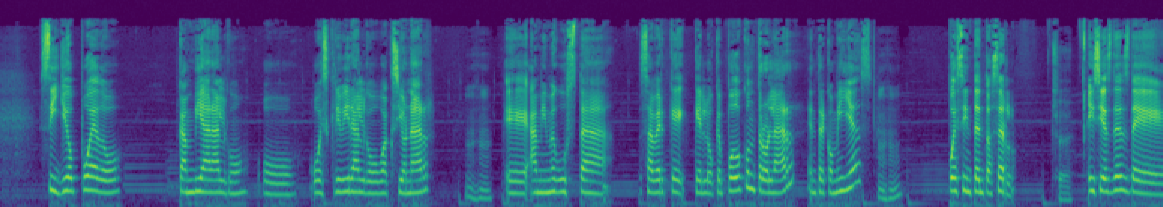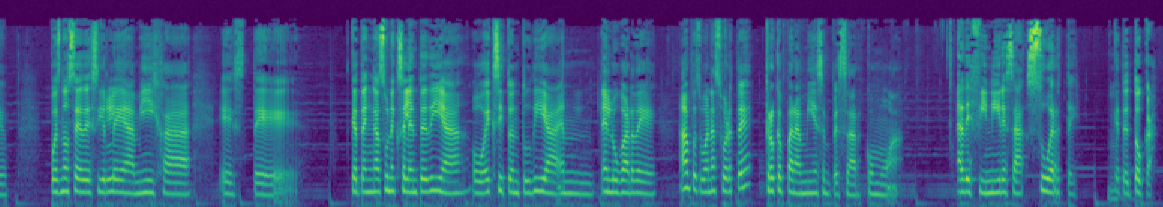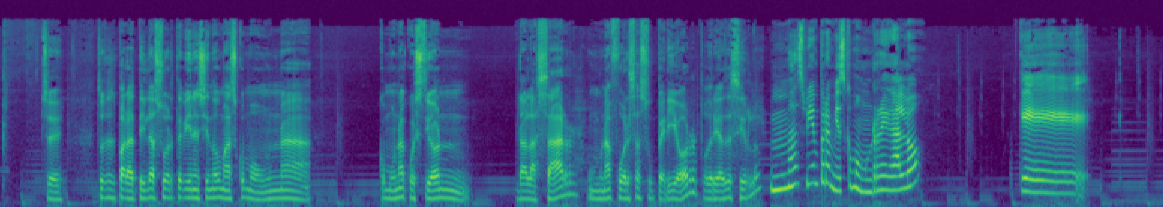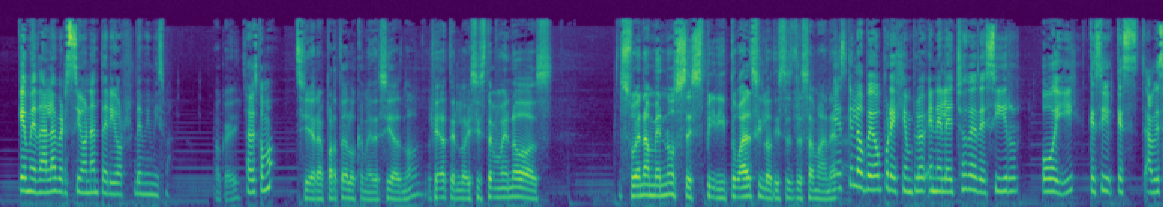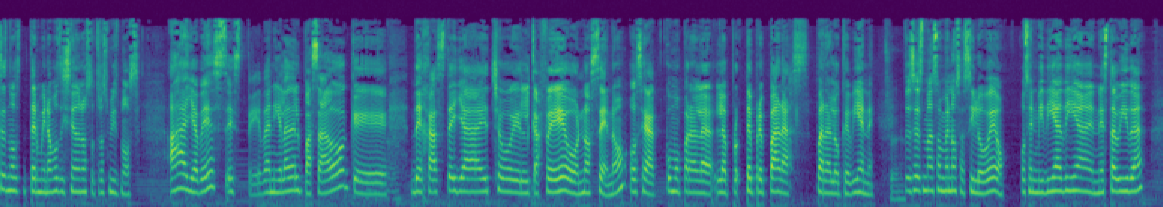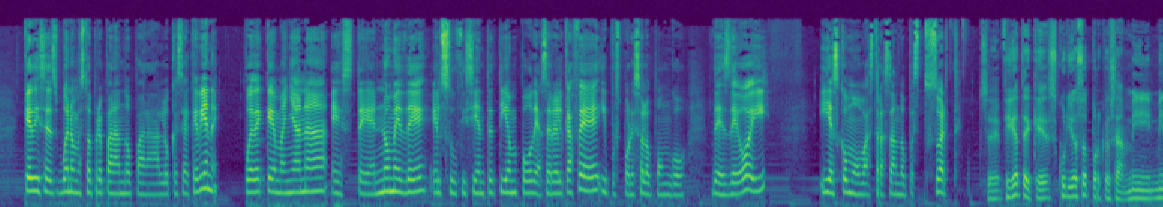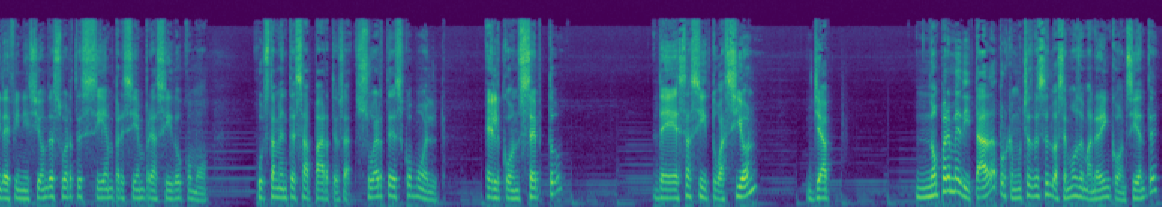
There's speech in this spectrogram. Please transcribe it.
si yo puedo cambiar algo o, o escribir algo o accionar, Eh, a mí me gusta saber que, que lo que puedo controlar, entre comillas, pues intento hacerlo. Sí. Y si es desde, pues no sé, decirle a mi hija, este, que tengas un excelente día o éxito en tu día, en, en lugar de, ah, pues buena suerte, creo que para mí es empezar como a, a definir esa suerte que te toca. Sí. Entonces, para ti la suerte viene siendo más como una como una cuestión del azar, una fuerza superior, podrías decirlo. Más bien para mí es como un regalo que, que me da la versión anterior de mí misma. Ok. ¿Sabes cómo? Sí, era parte de lo que me decías, ¿no? Fíjate, lo hiciste menos. Suena menos espiritual si lo dices de esa manera. Es que lo veo, por ejemplo, en el hecho de decir hoy, que sí, que a veces nos terminamos diciendo nosotros mismos, ah, ya ves, este, Daniela del pasado, que dejaste ya hecho el café o no sé, ¿no? O sea, como para la, te preparas para lo que viene. Entonces, más o menos así lo veo. O sea, en mi día a día, en esta vida, que dices, bueno, me estoy preparando para lo que sea que viene. Puede que mañana este, no me dé el suficiente tiempo de hacer el café y pues por eso lo pongo desde hoy y es como vas trazando pues tu suerte. Sí, fíjate que es curioso porque, o sea, mi, mi definición de suerte siempre, siempre ha sido como justamente esa parte. O sea, suerte es como el, el concepto de esa situación ya no premeditada, porque muchas veces lo hacemos de manera inconsciente,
